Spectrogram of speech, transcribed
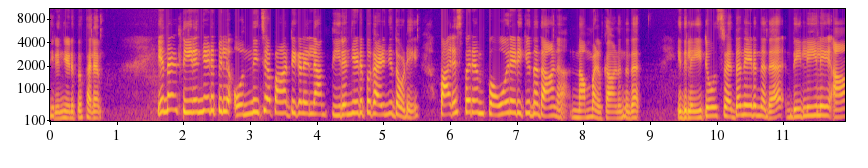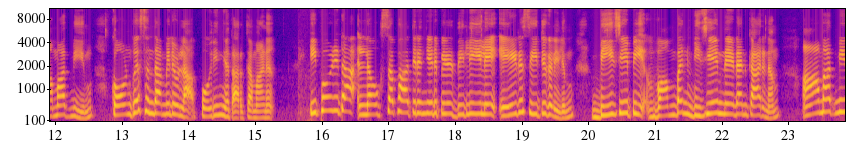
തിരഞ്ഞെടുപ്പ് ഫലം. എന്നാൽ തിരഞ്ഞെടുപ്പിൽ ഒന്നിച്ച പാർട്ടികളെല്ലാം തിരഞ്ഞെടുപ്പ് കഴിഞ്ഞതോടെ പരസ്പരം പോരടിക്കുന്നതാണ് നമ്മൾ കാണുന്നത്. ഇതിൽ ഏറ്റവും ശ്രദ്ധ നേടുന്നത് ദില്ലിയിലെ ആം ആദ്മിയും കോൺഗ്രസും തമ്മിലുള്ള പൊരിഞ്ഞ തർക്കമാണ്. ഇപ്പോഴിതാ ലോക്സഭാ തിരഞ്ഞെടുപ്പിൽ ദില്ലിയിലെ ഏഴ് സീറ്റുകളിലും ബി ജെ പി വമ്പൻ വിജയം നേടാൻ കാരണം ആം ആദ്മി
